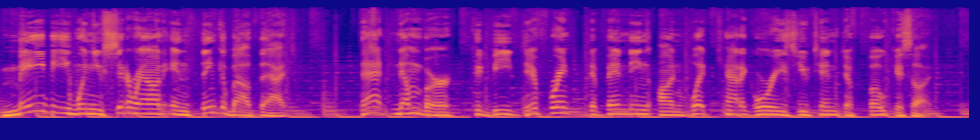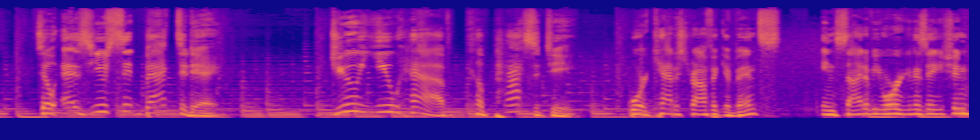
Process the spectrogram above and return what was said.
Maybe when you sit around and think about that, that number could be different depending on what categories you tend to focus on. So, as you sit back today, do you have capacity for catastrophic events inside of your organization?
